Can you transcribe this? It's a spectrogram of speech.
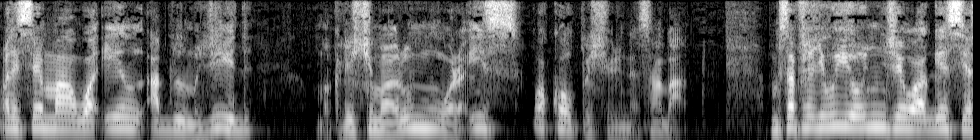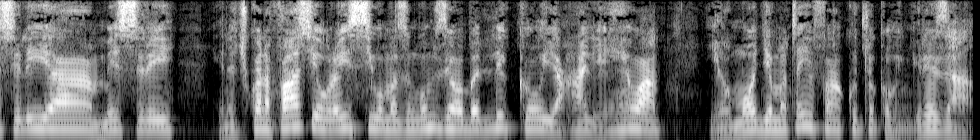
alisema Wail Abdul Majid, mwakilishi maalum wa rais wa COP 27. Msafirishaji huyo nje wa gesi asilia Misri inachukua nafasi ya urais wa mazungumzo ya mabadiliko ya hali ya hewa ya Umoja Mataifa kutoka Uingereza.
